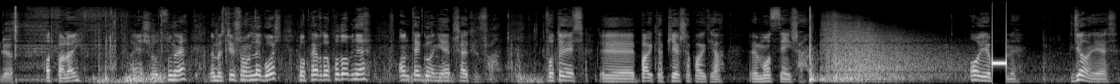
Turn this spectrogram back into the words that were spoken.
Jest. Odpalaj. A ja się odsunę na bezpieczną odległość, bo prawdopodobnie on tego nie przetrwa. Bo to jest e, partia pierwsza, partia e, mocniejsza. O jebany. Gdzie on jest?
